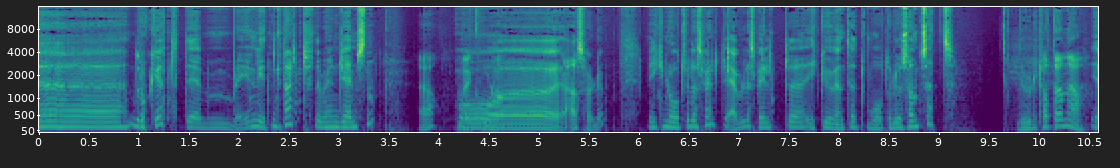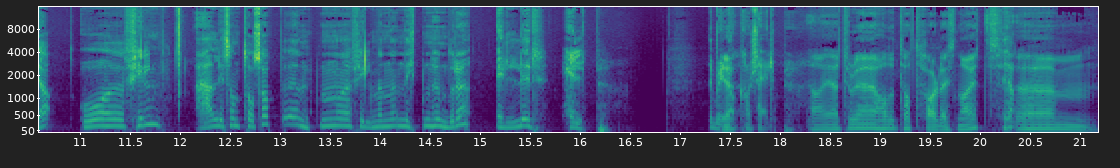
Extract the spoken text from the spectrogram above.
Eh, drukket? Det blir en liten knert. Det blir en Jameson. Ja, med Og cola. øh, ja, selvfølgelig. Hvilken låt ville jeg spilt? Jeg ville spilt, øh, ikke uventet, Waterloo Sunset. Du ville tatt den, ja? Ja. Og film er litt sånn toss-up. Enten filmen 1900 eller Help. Det blir Ja. nok kanskje Help. ja? Jeg tror jeg hadde tatt Hard Day's Night. Ja. Um,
